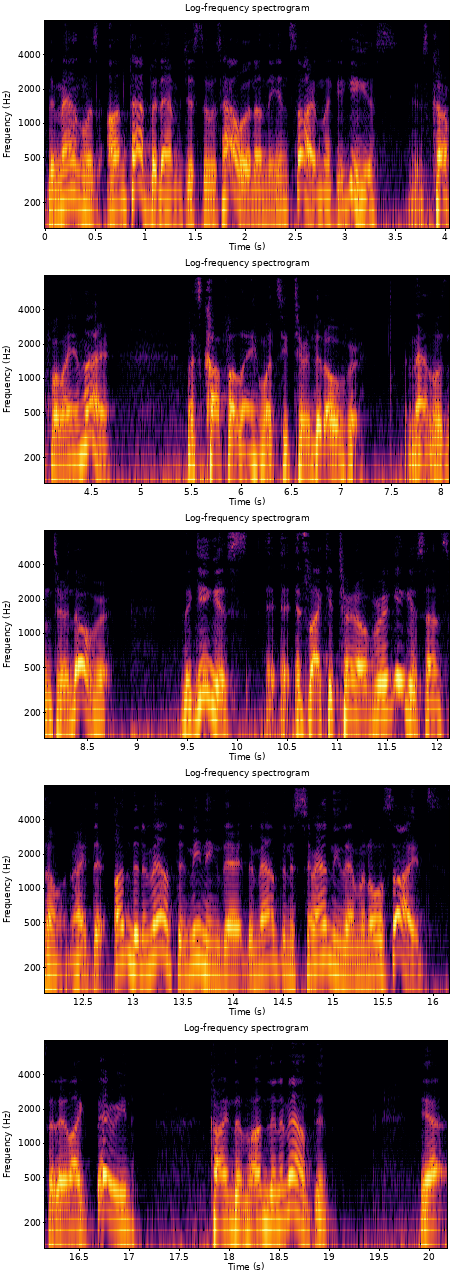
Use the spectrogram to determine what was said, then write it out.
The mountain was on top of them, just it was hollowed on the inside, like a gigas. It was kafaleim har. What's kafaleim? What's he turned it over? The mountain wasn't turned over the gigas, it's like you turn over a gigas on someone, right? They're under the mountain, meaning the mountain is surrounding them on all sides. So they're like buried kind of under the mountain. Yeah?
